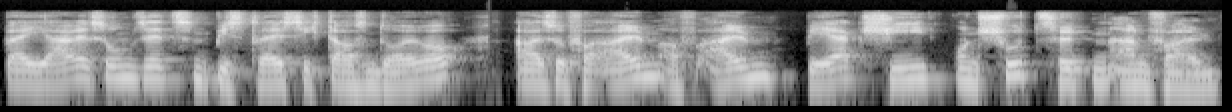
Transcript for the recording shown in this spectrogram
bei Jahresumsätzen bis 30.000 Euro, also vor allem auf Alm, Berg, Ski und Schutzhütten anfallen.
